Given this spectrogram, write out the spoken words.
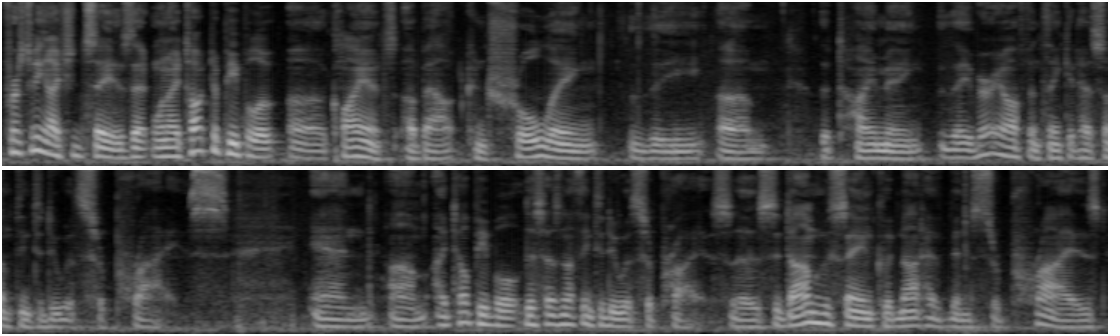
First thing I should say is that when I talk to people, uh, clients, about controlling the, um, the timing, they very often think it has something to do with surprise. And um, I tell people this has nothing to do with surprise. Uh, Saddam Hussein could not have been surprised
